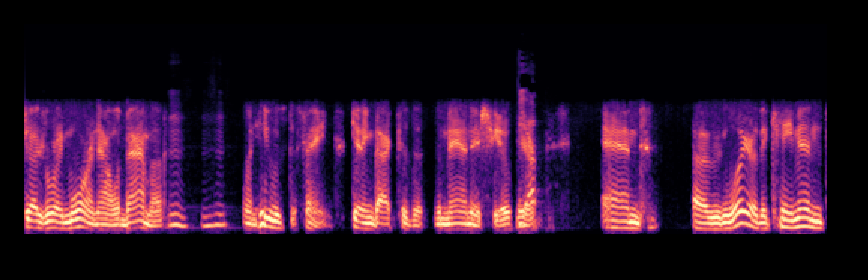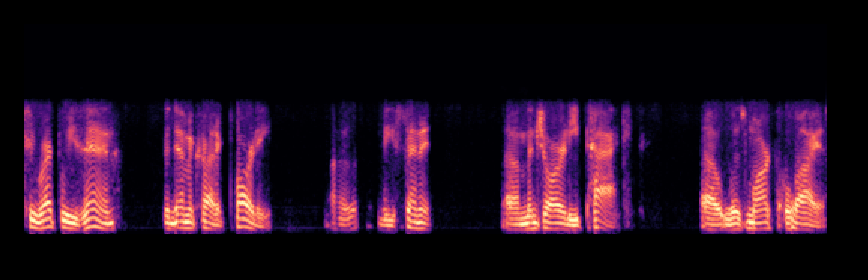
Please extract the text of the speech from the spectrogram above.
Judge Roy Moore in Alabama when he was defamed, getting back to the, the man issue. here. Yep. And uh, the lawyer that came in to represent the Democratic Party, uh, the Senate uh, Majority PAC, uh, was Mark Elias.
